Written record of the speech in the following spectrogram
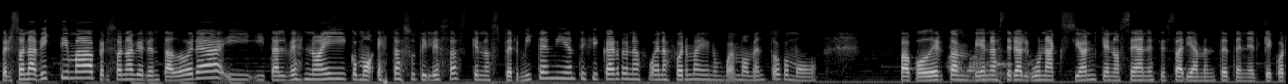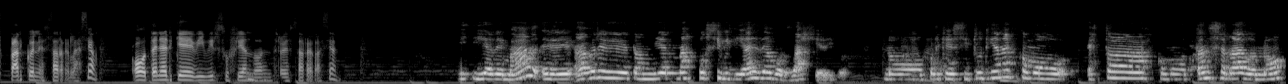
persona víctima, persona violentadora, y, y, tal vez no hay como estas sutilezas que nos permiten identificar de una buena forma y en un buen momento como para poder también hacer alguna acción que no sea necesariamente tener que cortar con esa relación o tener que vivir sufriendo dentro de esa relación. Y, además eh, abre también más posibilidades de abordaje, digo. No, porque si tú tienes como, estás como tan cerrado, ¿no?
